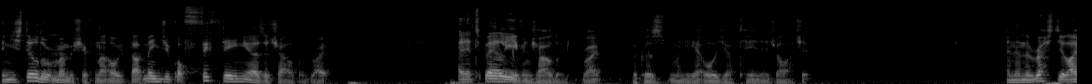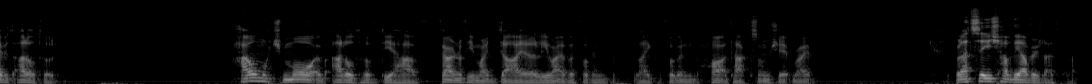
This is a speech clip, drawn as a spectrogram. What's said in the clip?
and you still don't remember shit from that old, that means you've got 15 years of childhood, right? And it's barely even childhood, right? Because when you get older, you have teenage, all that shit. And then the rest of your life is adulthood. How much more of adulthood do you have? Fair enough, you might die early, you might have a fucking, like, fucking heart attack, some shit, right? But let's say you have the average lifespan.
